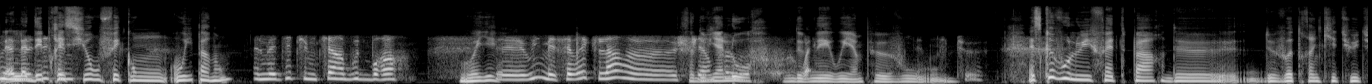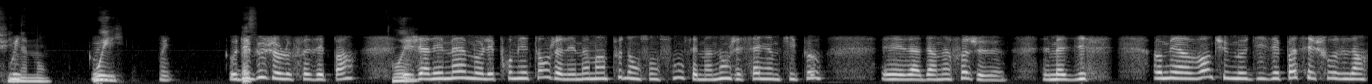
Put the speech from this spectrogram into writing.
la, dépression fait qu'on oui pardon. Elle me dit tu me tiens à bout de bras. Vous voyez. Oui mais c'est vrai que là euh, je ça devient lourd. Vous devenez oui un peu vous. Est-ce que vous lui faites part de de votre inquiétude finalement? Oui. Au début, je le faisais pas. Et j'allais même, les premiers temps, j'allais même un peu dans son sens. Et maintenant, j'essaye un petit peu. Et la dernière fois, je, elle m'a dit, oh, mais avant, tu me disais pas ces choses-là.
